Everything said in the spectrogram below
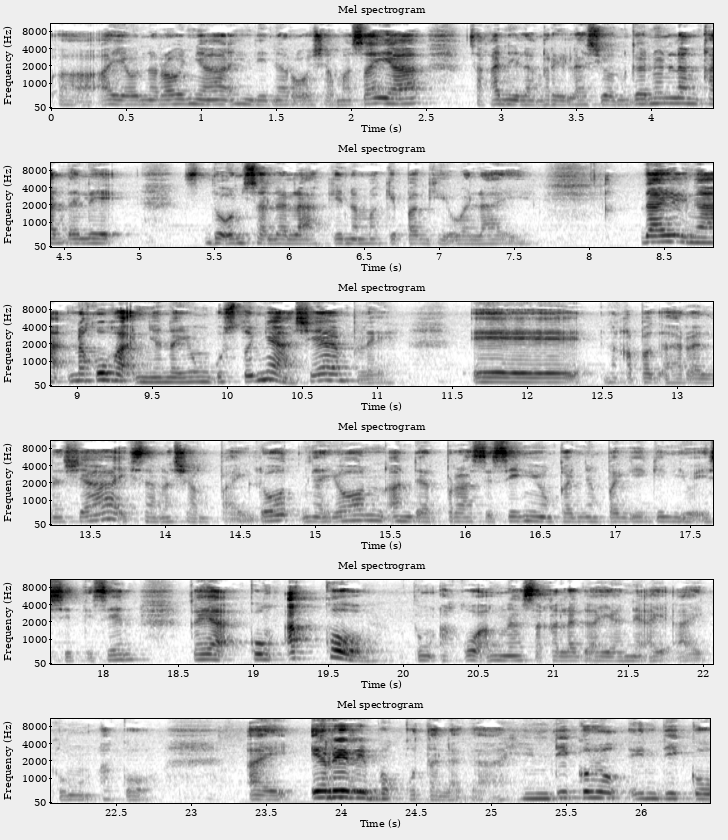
ah, ayaw na raw niya, hindi na raw siya masaya sa kanilang relasyon. Ganun lang kadali doon sa lalaki na makipaghiwalay. Dahil nga, nakuha niya na yung gusto niya, syempre. Eh, nakapag-aral na siya, isa na siyang pilot. Ngayon, under processing yung kanyang pagiging US citizen. Kaya kung ako, kung ako ang nasa kalagayan ni Ai Ai, kung ako, ay iriribok ko talaga. Hindi ko hindi ko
